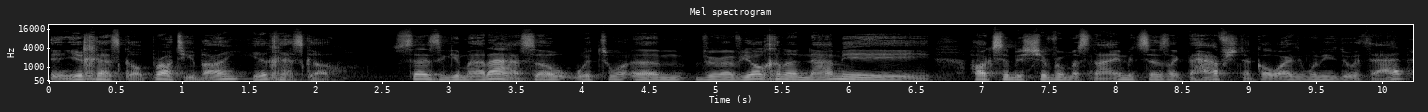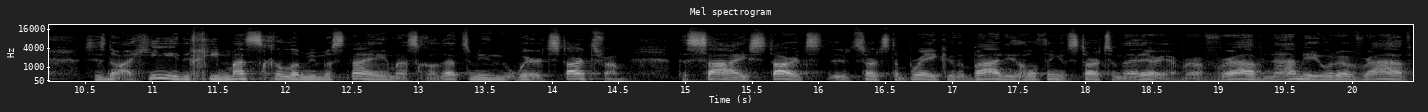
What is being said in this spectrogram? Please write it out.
in Yecheskel, brought to you by Yecheskel. Says the Gemara. So which um V'Rav Yochanan Nami Hakse b'Shivra Masnaim. It says like the half shtickle. Why? What do you do with that? It says no. He chi maschala mi masnaim maschal. That's mean where it starts from. The sigh starts. It starts to break of the body. The whole thing. It starts from that area. Rav Rav Nami. What of Rav?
